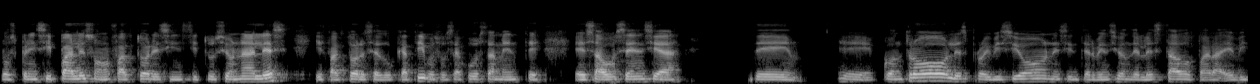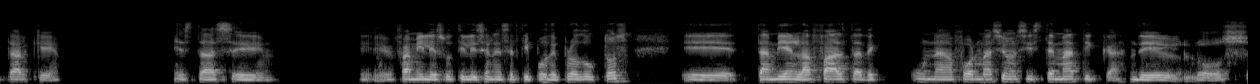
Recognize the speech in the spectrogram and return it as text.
los principales son factores institucionales y factores educativos, o sea, justamente esa ausencia de eh, controles, prohibiciones, intervención del Estado para evitar que estas eh, eh, familias utilicen ese tipo de productos. también la falta de una formación sistemática de los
